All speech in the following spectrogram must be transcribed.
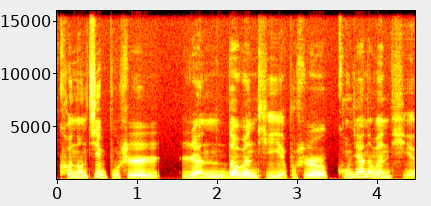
可能既不是人的问题，也不是空间的问题。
